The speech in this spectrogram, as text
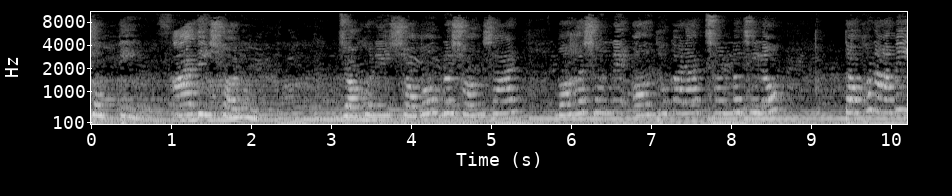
শক্তি, আদি স্বরূপ। যখন এই সমগ্র সংসার মহাশূন্যে অন্ধকারাচ্ছন্ন ছিল, তখন আমি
